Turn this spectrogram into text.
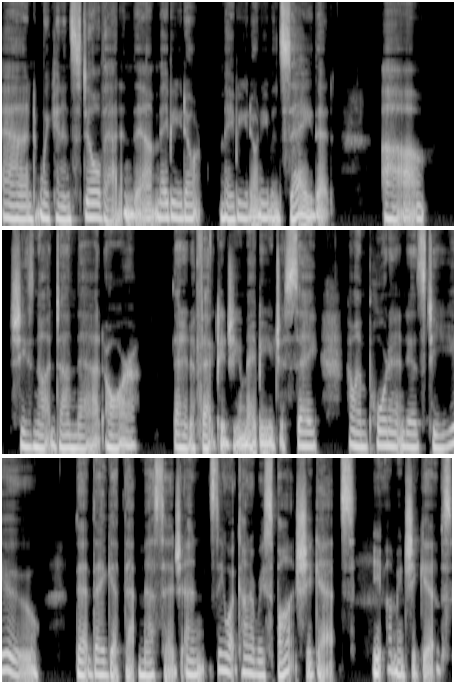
and we can instill that in them maybe you don't maybe you don't even say that um, she's not done that or that it affected you. Maybe you just say how important it is to you that they get that message and see what kind of response she gets. Yeah, I mean, she gives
